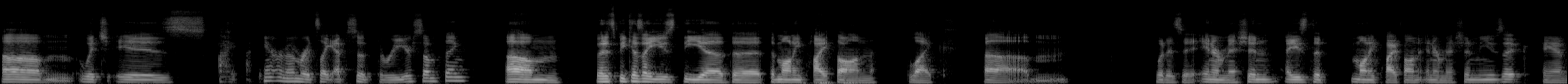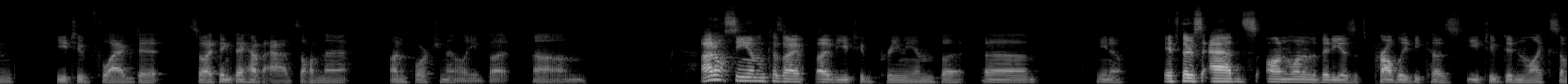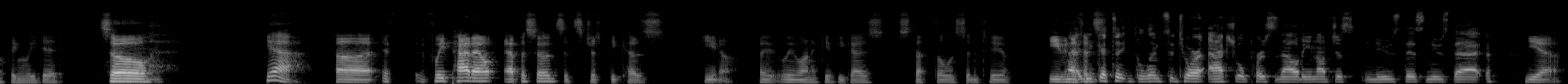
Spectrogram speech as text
um, which is I I can't remember. It's like episode three or something. Um, but it's because I used the uh the the Monty Python like um, what is it intermission? I used the Monty Python intermission music and YouTube flagged it, so I think they have ads on that. Unfortunately, but um. I don't see them because I have, I have YouTube Premium, but uh, you know, if there's ads on one of the videos, it's probably because YouTube didn't like something we did. So, yeah, uh, if if we pad out episodes, it's just because you know we, we want to give you guys stuff to listen to, even Uh, if you get to glimpse into our actual personality, not just news this, news that. yeah.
